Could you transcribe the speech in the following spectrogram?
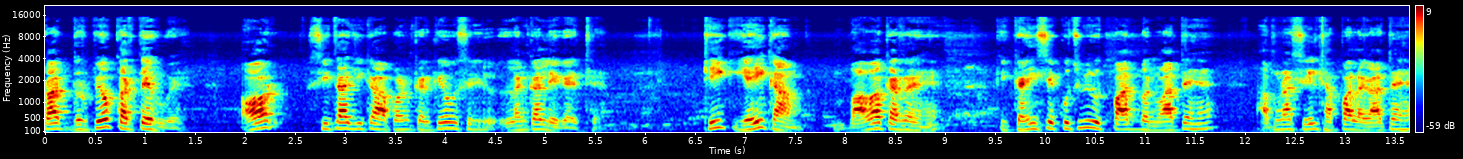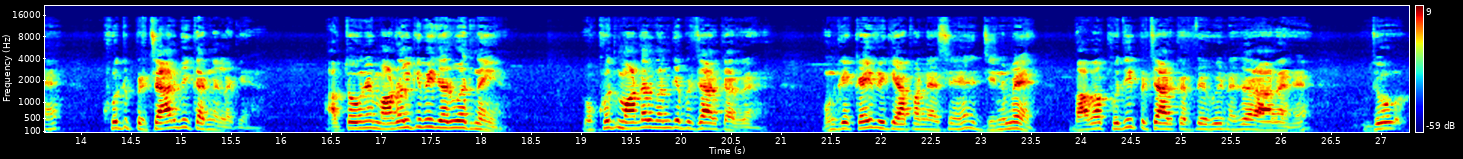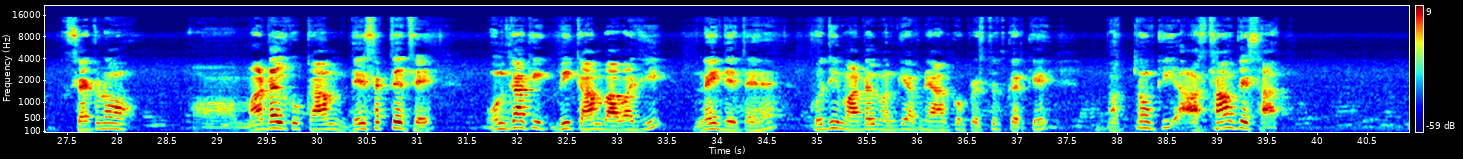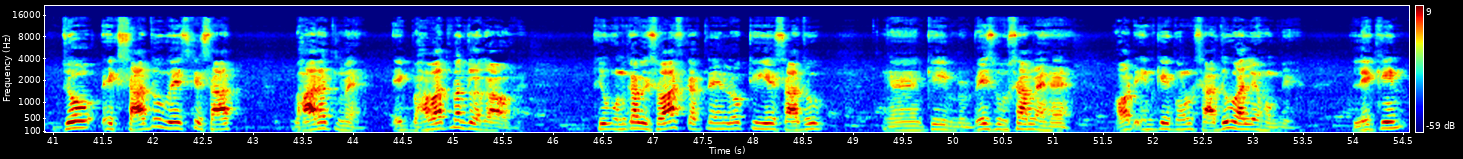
का दुरुपयोग करते हुए और सीता जी का अपहरण करके वो श्रीलंका ले गए थे। ठीक यही काम बाबा कर रहे हैं कि कहीं से कुछ भी उत्पाद बनवाते हैं, अपना सील ठप्पा लगाते हैं, खुद प्रचार भी करने लगे हैं। अब तो उन्हें मॉडल की भी ज़रूरत नहीं है। वो खुद मॉडल बन के प्रचार कर रहे हैं। उनके कई विज्ञापन ऐसे हैं जिनमें बाबा खुद ही प्रचार करते हुए नज़र आ रहे हैं, जो सैकड़ों मॉडल को काम दे सकते थे। उनका की, भी काम बाबा जी नहीं देते हैं। खुद ही मॉडल बन के अपने आप को प्रस्तुत करके भक्तों की आस्थाओं के साथ, जो एक साधु वेश के साथ भारत में एक भावात्मक लगाव है। कि उनका विश्वास करते हैं लोग कि ये साधु की वेशभूषा में हैं और इनके गुण साधु वाले होंगे। लेकिन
